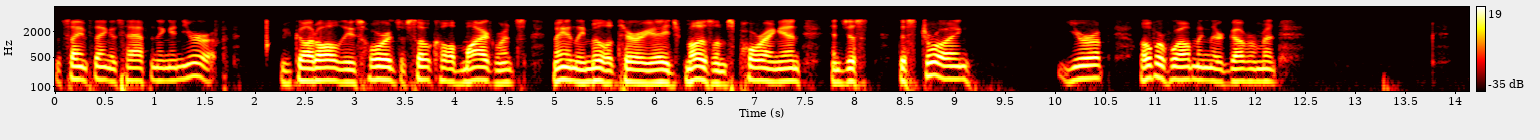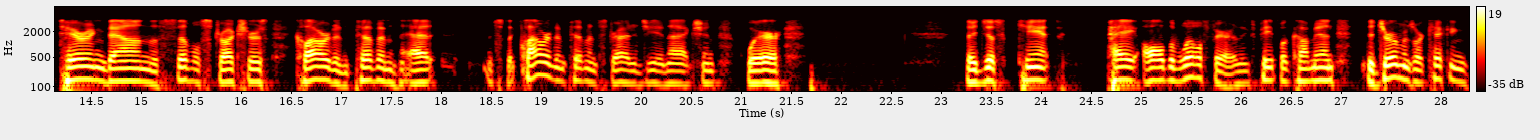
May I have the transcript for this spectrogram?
the same thing is happening in Europe. We've got all these hordes of so-called migrants, mainly military-age Muslims, pouring in and just destroying Europe, overwhelming their government, tearing down the civil structures. Cloward and Piven at it's the Cloward and Piven strategy in action, where they just can't pay all the welfare. These people come in. The Germans are kicking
